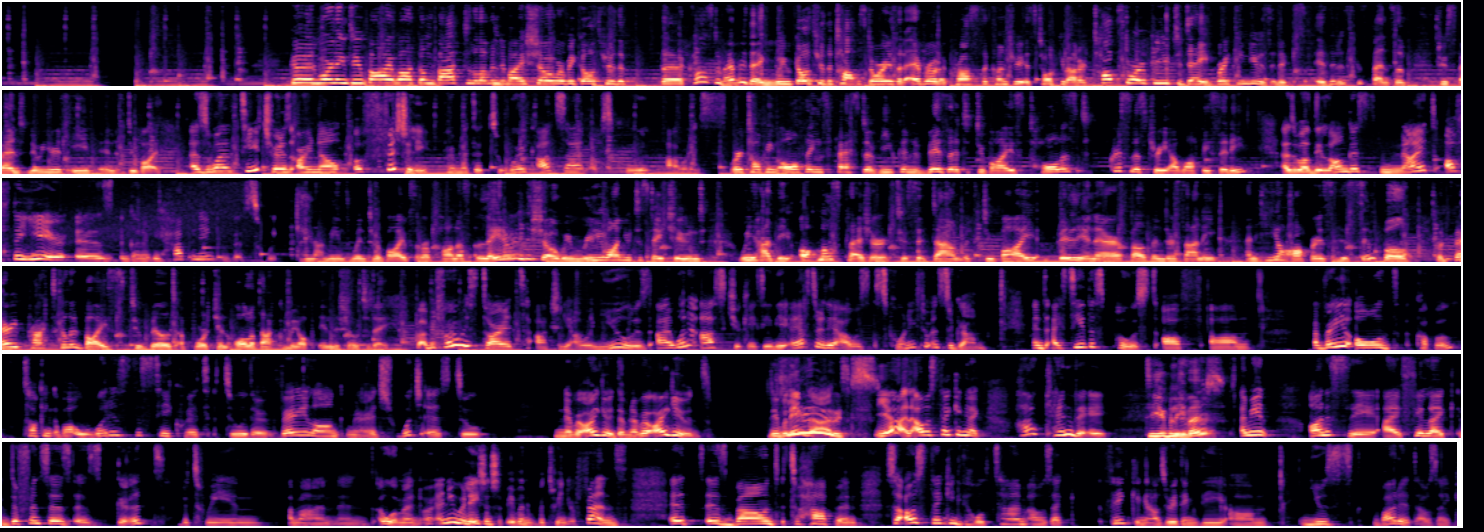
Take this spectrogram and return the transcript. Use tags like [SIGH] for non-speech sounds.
Good morning, Dubai. Welcome back to the Love in Dubai show where we go through the, the cost of everything. We go through the top stories that everyone across the country is talking about. Our top story for you today breaking news it is it is expensive to spend New Year's Eve in Dubai. As well, teachers are now officially permitted to work outside of school hours. We're talking all things festive. You can visit Dubai's tallest Christmas tree at Wafi City. As well, the longest night of the year is going to be happening this week. And that means winter vibes are upon us. Later in the show, we really want you to stay tuned. We had the utmost pleasure to sit down with Dubai billionaire Balvinder Sahni, and he offers his simple but very practical advice to build a fortune. All of that coming up in the show today. But before we start actually our news, I want to ask you, Casey. Yesterday, I was scrolling through Instagram and I see this post of um, a very old couple talking about what is the secret to their very long marriage, which is to never argue. They've never argued. Do you believe Cute. that? Yeah, and I was thinking like, how can they? Do you believe Never. it? I mean, honestly, I feel like differences is good between a man and a woman or any relationship, even between your friends. It is bound to happen. So I was thinking the whole time, I was like thinking, I was reading the um, news about it. I was like,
